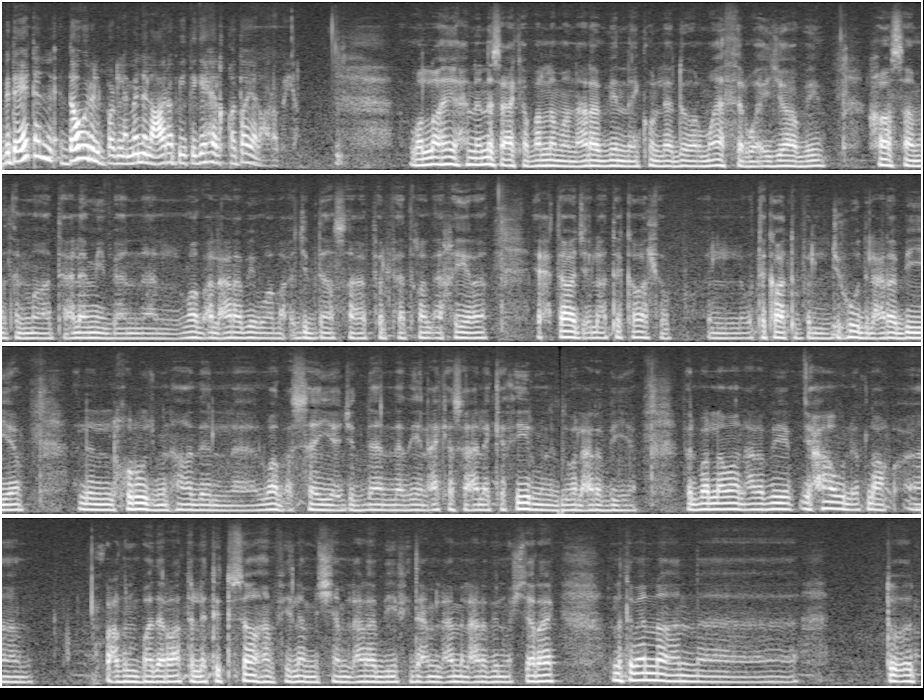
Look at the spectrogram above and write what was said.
بداية دور البرلمان العربي تجاه القضايا العربية. والله إحنا نسعى كبرلمان عربي إنه يكون له دور مؤثر وإيجابي خاصة مثل ما تعلمي بأن الوضع العربي وضع جدا صعب في الفترة الأخيرة يحتاج إلى تكاثف وتكاتف الجهود العربية للخروج من هذا الوضع السيء جدا الذي انعكس على كثير من الدول العربية. فالبرلمان العربي يحاول إطلاق بعض المبادرات التي تساهم في لم الشمل العربي في دعم العمل العربي المشترك. ونتمنى أن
